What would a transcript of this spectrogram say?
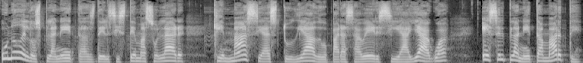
Uno de los planetas del sistema solar que más se ha estudiado para saber si hay agua es el planeta Marte.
